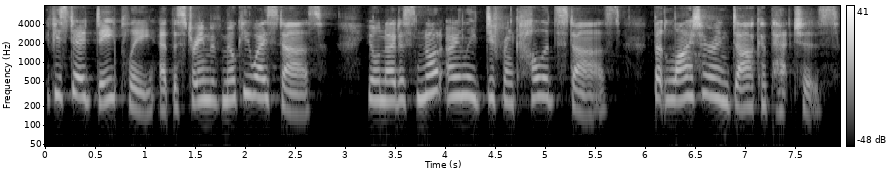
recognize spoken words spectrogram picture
If you stare deeply at the stream of Milky Way stars, you'll notice not only different coloured stars, but lighter and darker patches.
